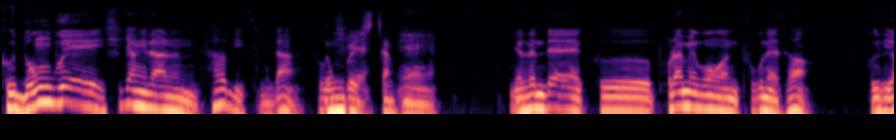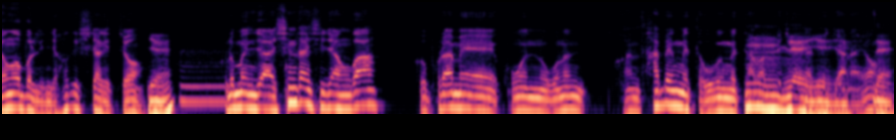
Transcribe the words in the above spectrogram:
그 농부의 시장이라는 사업이 있습니다. 서울시에. 농부의 시장? 예. 이제 그런데 그 보라매 공원 부근에서 거기서 영업을 이제 하기 시작했죠. 예. 그러면 이제 신사시장과 그 보라매 공원하고는 한 400m, 500m밖에 음, 차이가 예, 예, 되잖아요. 예.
